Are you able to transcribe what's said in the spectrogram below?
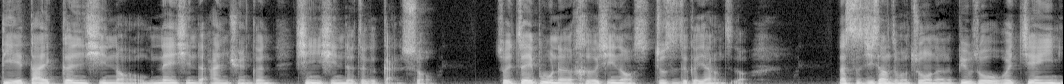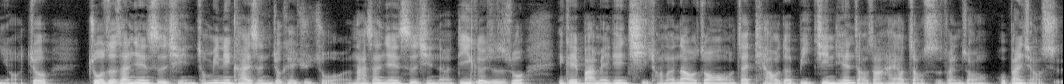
迭代更新哦，我们内心的安全跟信心的这个感受。所以这一步呢，核心哦就是这个样子哦。那实际上怎么做呢？比如说，我会建议你哦，就做这三件事情，从明天开始你就可以去做。哪三件事情呢？第一个就是说，你可以把每天起床的闹钟哦，再调的比今天早上还要早十分钟或半小时，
